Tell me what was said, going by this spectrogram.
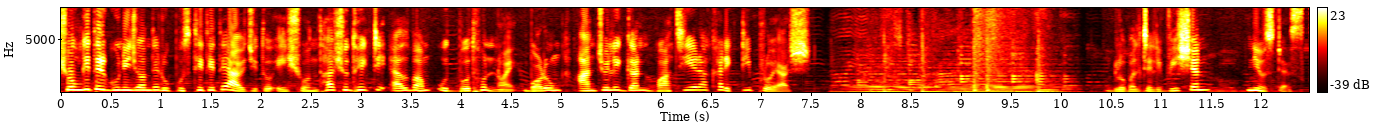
সঙ্গীতের গুণীজনদের উপস্থিতিতে আয়োজিত এই সন্ধ্যা শুধু একটি অ্যালবাম উদ্বোধন নয় বরং আঞ্চলিক গান বাঁচিয়ে রাখার একটি প্রয়াস। গ্লোবাল টেলিভিশন নিউজ ডেস্ক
